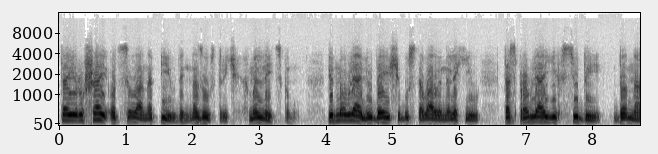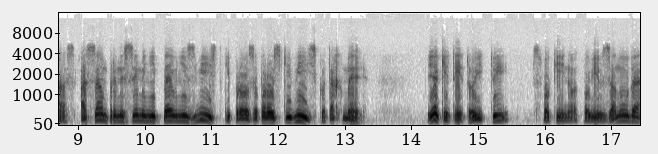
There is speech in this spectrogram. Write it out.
та й рушай от села на південь, назустріч Хмельницькому. Підмовляй людей, щоб уставали на ляхів, та справляй їх сюди, до нас, а сам принеси мені певні звістки про запорозьке військо та хмеля. Як і ти, то й ти, спокійно відповів зануда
